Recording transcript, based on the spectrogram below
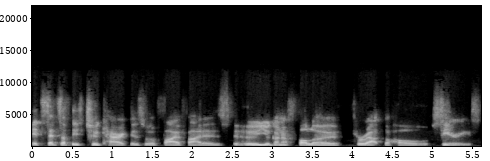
it sets up these two characters who are firefighters who you're going to follow throughout the whole series.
